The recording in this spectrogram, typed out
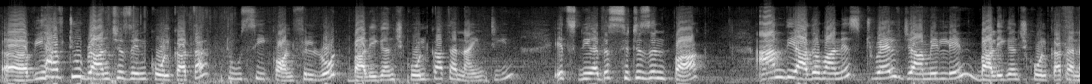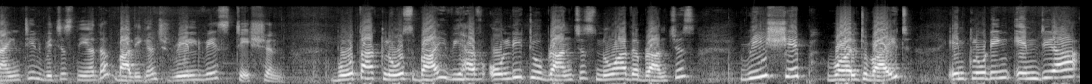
Uh, we have two branches in Kolkata, 2C Cornfield Road, Ballygunge, Kolkata 19. It's near the Citizen Park and the other one is 12 Jamir Lane, Ballygunge, Kolkata 19 which is near the Ballygunge railway station. Both are close by. We have only two branches, no other branches. We ship worldwide including India,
